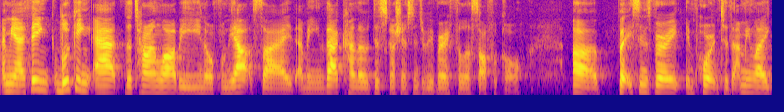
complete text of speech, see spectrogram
I mean, I think looking at the Taiwan lobby, you know, from the outside, I mean, that kind of discussion seems to be very philosophical. Uh, but it seems very important to them. I mean, like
